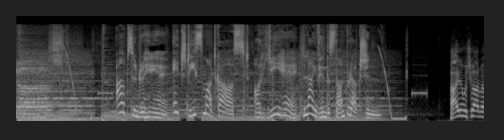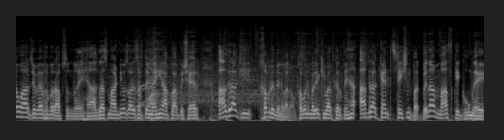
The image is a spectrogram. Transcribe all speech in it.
कास्ट आप सुन रहे हैं एच डी स्मार्ट कास्ट और ये है लाइव हिंदुस्तान प्रोडक्शन हाय नमस्कार मैं हूँ आरजे वैभव और आप सुन रहे हैं आगरा स्मार्ट न्यूज़ और इस हफ़्ते मैं ही आपको आपके शहर आगरा की खबरें देने वाला हूँ। खबर नंबर एक की बात करते हैं। आगरा कैंट स्टेशन पर बिना मास्क के घूम रहे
